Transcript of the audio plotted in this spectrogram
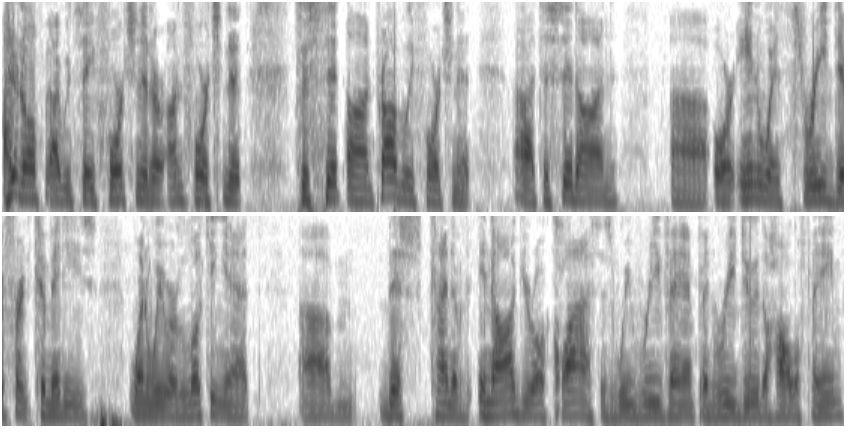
I don't know if I would say fortunate or unfortunate to sit on, probably fortunate, uh, to sit on uh, or in with three different committees when we were looking at um, this kind of inaugural class as we revamp and redo the Hall of Fame,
